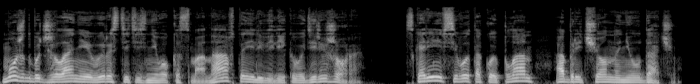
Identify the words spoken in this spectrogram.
может быть желание вырастить из него космонавта или великого дирижера. Скорее всего, такой план обречен на неудачу.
